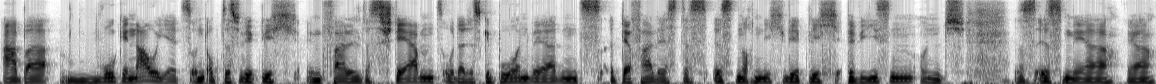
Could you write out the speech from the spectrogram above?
Aber wo genau jetzt und ob das wirklich im Fall des Sterbens oder des Geborenwerdens der Fall ist, das ist noch nicht wirklich bewiesen und es ist mehr, ja,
